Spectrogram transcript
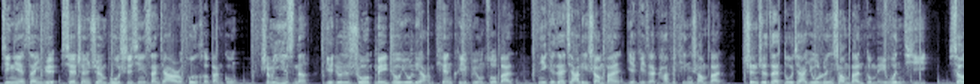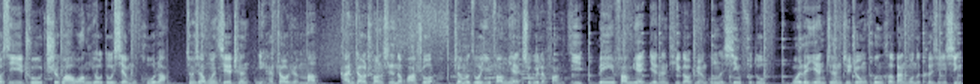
今年三月，携程宣布实行三加二混合办公，什么意思呢？也就是说每周有两天可以不用坐班，你可以在家里上班，也可以在咖啡厅上班，甚至在度假游轮上班都没问题。消息一出，吃瓜网友都羡慕哭了，就想问携程，你还招人吗？按照创始人的话说，这么做一方面是为了防疫，另一方面也能提高员工的幸福度。为了验证这种混合办公的可行性，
